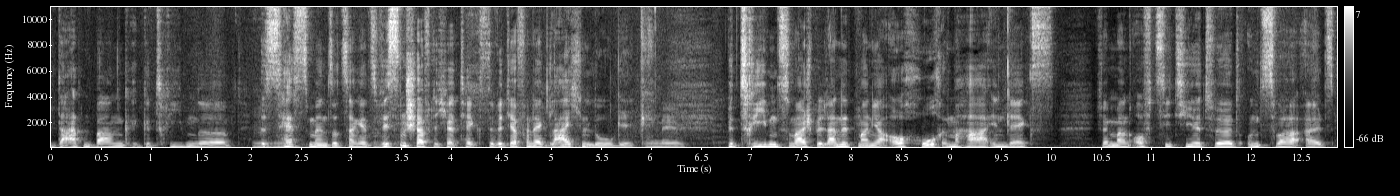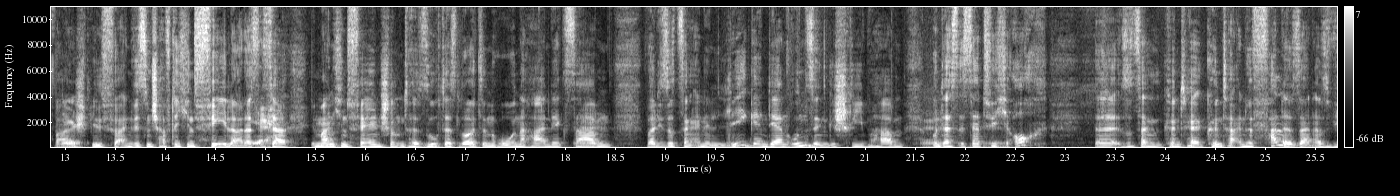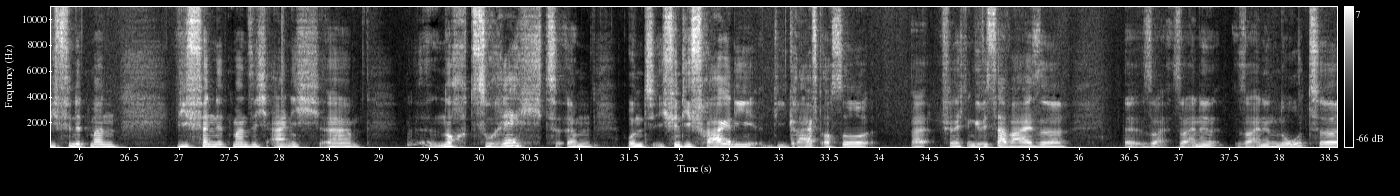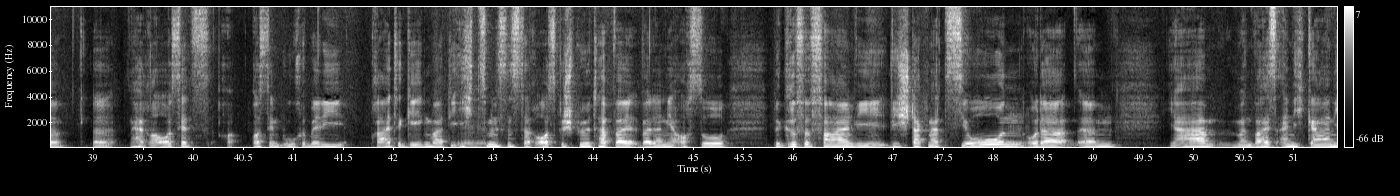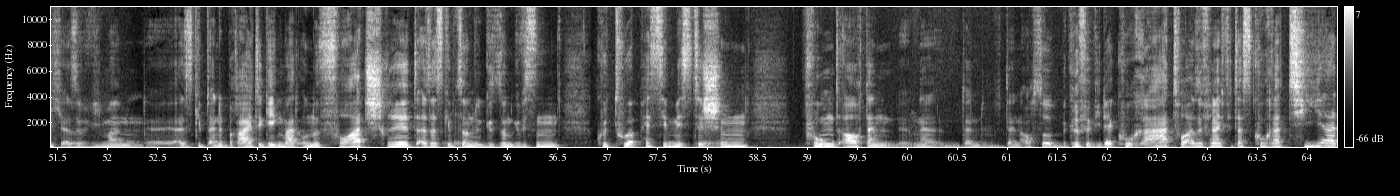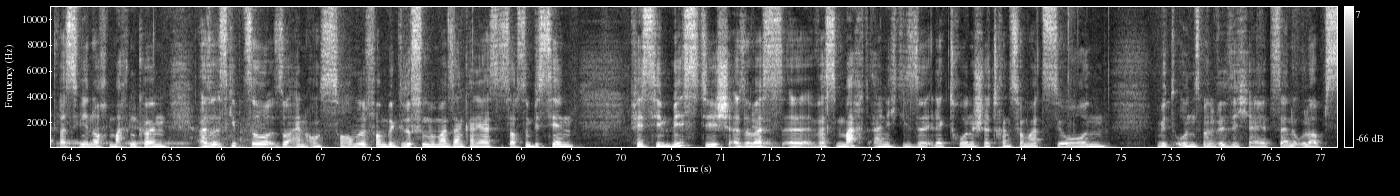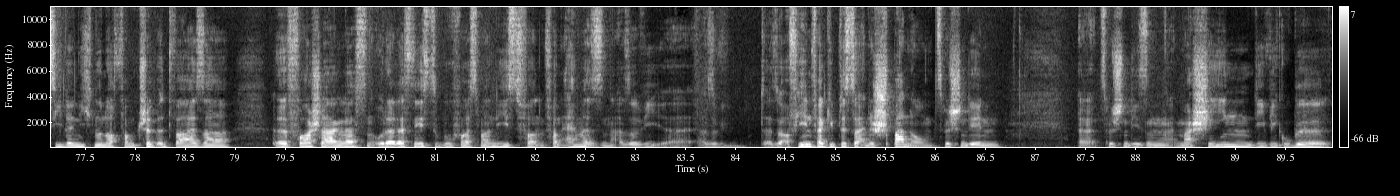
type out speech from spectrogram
Datenbank getriebene mhm. Assessment sozusagen jetzt wissenschaftlicher Texte wird ja von der gleichen Logik nee. betrieben. Zum Beispiel landet man ja auch hoch im H-Index wenn man oft zitiert wird, und zwar als Beispiel für einen wissenschaftlichen Fehler. Das yeah. ist ja in manchen Fällen schon untersucht, dass Leute einen hohen H-Index haben, weil die sozusagen einen legendären Unsinn geschrieben haben. Und das ist natürlich auch äh, sozusagen könnte, könnte eine Falle sein. Also wie findet man, wie findet man sich eigentlich äh, noch zurecht? Ähm, und ich finde die Frage, die, die greift auch so äh, vielleicht in gewisser Weise äh, so, so, eine, so eine Note äh, heraus jetzt aus dem Buch über die breite Gegenwart, die ich mhm. zumindest da rausgespürt habe, weil, weil dann ja auch so Begriffe fallen wie, wie Stagnation mhm. oder ähm, ja, man weiß eigentlich gar nicht, also wie man, äh, also es gibt eine breite Gegenwart ohne Fortschritt, also es gibt so, einen, so einen gewissen kulturpessimistischen mhm. Punkt auch dann, ne, dann, dann auch so Begriffe wie der Kurator, also vielleicht wird das kuratiert, was wir noch machen können. Also es gibt so, so ein Ensemble von Begriffen, wo man sagen kann, ja, es ist auch so ein bisschen pessimistisch. Also was, äh, was macht eigentlich diese elektronische Transformation mit uns? Man will sich ja jetzt seine Urlaubsziele nicht nur noch vom TripAdvisor äh, vorschlagen lassen oder das nächste Buch, was man liest von, von Amazon. Also, wie, äh, also, also auf jeden Fall gibt es so eine Spannung zwischen den äh, zwischen diesen Maschinen, die wie Google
